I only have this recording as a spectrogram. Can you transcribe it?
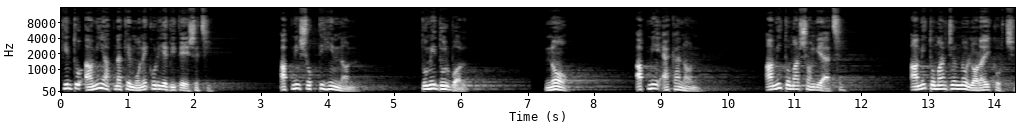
কিন্তু আমি আপনাকে মনে করিয়ে দিতে এসেছি। আপনি শক্তিহীন নন। তুমি দুর্বল। নো। আপনি একা নন। আমি তোমার সঙ্গে আছি। আমি তোমার জন্য লড়াই করছি।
